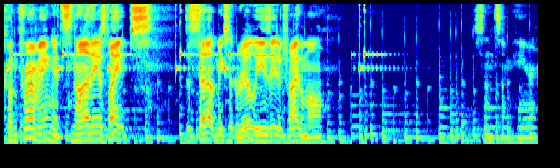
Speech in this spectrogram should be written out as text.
Confirming it's none of these pipes. This setup makes it real easy to try them all. Since I'm here.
